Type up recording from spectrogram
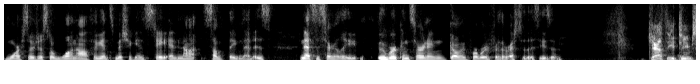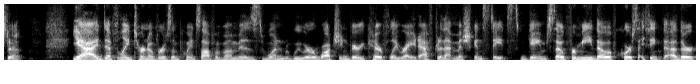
more so just a one-off against michigan state and not something that is necessarily uber concerning going forward for the rest of the season. Kathy, a team stat? Yeah, I definitely turnovers and points off of them is one we were watching very carefully right after that Michigan State's game. So for me, though, of course, I think the other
